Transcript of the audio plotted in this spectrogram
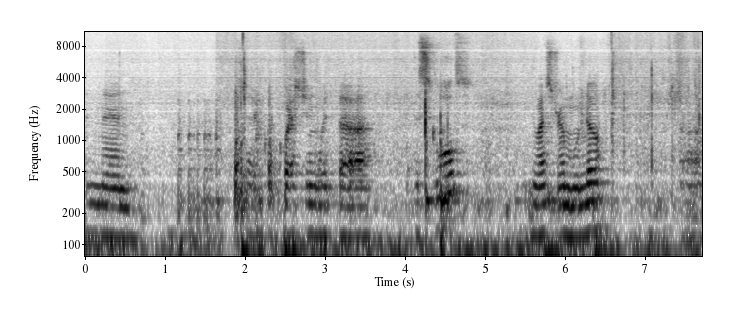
And then, had a quick question with uh, the schools, Nuestro Mundo. Um,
